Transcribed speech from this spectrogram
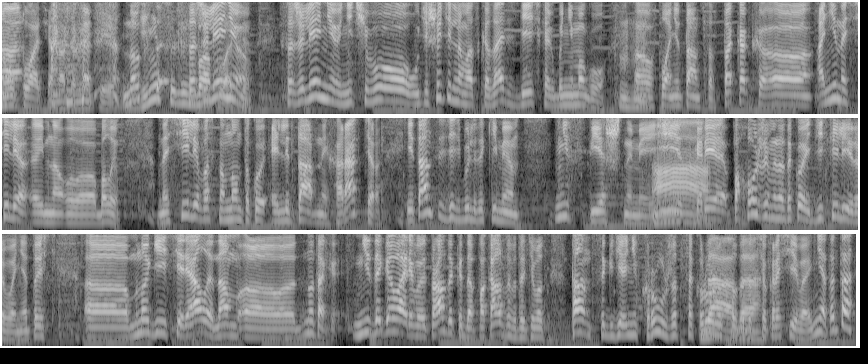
А, платье надо найти. Но, к, к сожалению, к сожалению, ничего утешительного сказать здесь как бы не могу э, в плане танцев, так как э, они носили, э, именно э, балы, носили в основном такой элитарный характер, и танцы здесь были такими неспешными А. и скорее похожими на такое дефилирование. То есть э, многие сериалы нам, э, ну так, не договаривают, правда, когда показывают эти вот танцы, где они кружатся, кружатся, Да, вот да. Это все красивое. Нет, это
